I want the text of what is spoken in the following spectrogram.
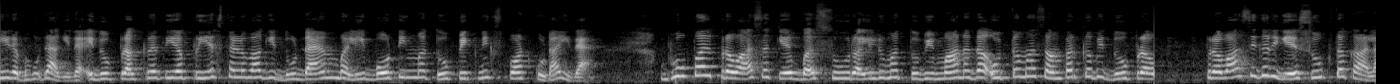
ನೀಡಬಹುದಾಗಿದೆ. ಇದು ಪ್ರಕೃತಿಯ ಪ್ರಿಯ ಸ್ಥಳವಾಗಿದ್ದು ಡ್ಯಾಮ್ ಬಳಿ ಬೋಟಿಂಗ್ ಮತ್ತು ಪಿಕ್ನಿಕ್ ಸ್ಪಾಟ್ ಕೂಡ ಇದೆ. ಭೂಪಾಲ್ ಪ್ರವಾಸಕ್ಕೆ ಬಸ್ಸು, ರೈಲು ಮತ್ತು ವಿಮಾನದ ಉತ್ತಮ ಸಂಪರ್ಕವಿದ್ದು ಪ್ರ, ಪ್ರವಾಸಿಗರಿಗೆ ಸೂಕ್ತ ಕಾಲ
